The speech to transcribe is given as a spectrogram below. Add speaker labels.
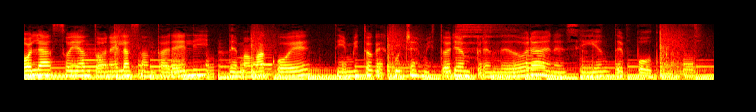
Speaker 1: Hola, soy Antonella Santarelli de Mamá Coe. Te invito a que escuches mi historia emprendedora en el siguiente podcast.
